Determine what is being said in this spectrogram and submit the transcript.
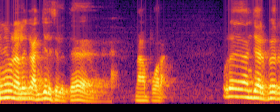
நினைவு நாளுக்கு அஞ்சலி செலுத்த நான் போகிறேன் ஒரு அஞ்சாறு பேர்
